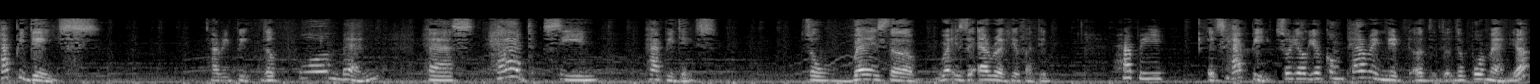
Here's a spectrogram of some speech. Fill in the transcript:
happy days. I repeat, the poor man has had seen happy days. So where is the where is the error here, Fatin? Happy. It's happy. So you're, you're comparing it, uh, the, the poor man, yeah?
